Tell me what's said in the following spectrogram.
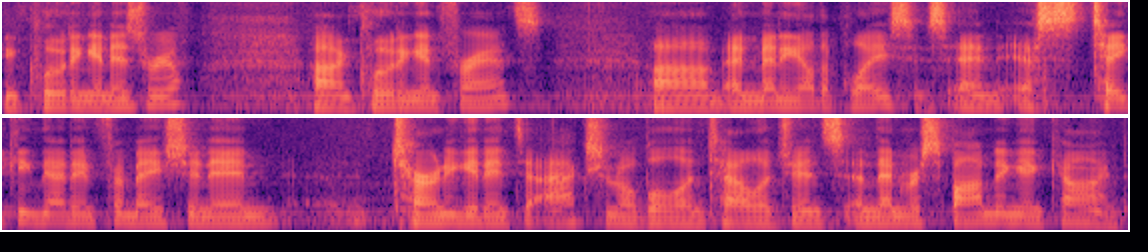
including in Israel, uh, including in France um, and many other places. And taking that information in, turning it into actionable intelligence, and then responding in kind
